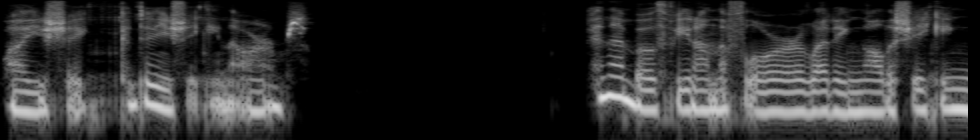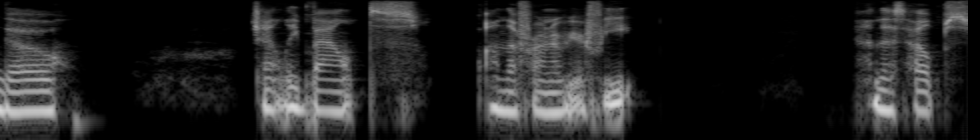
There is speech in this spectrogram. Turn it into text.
while you shake, continue shaking the arms. And then both feet on the floor, letting all the shaking go. Gently bounce on the front of your feet. And this helps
